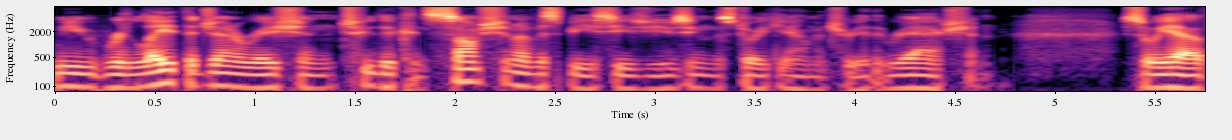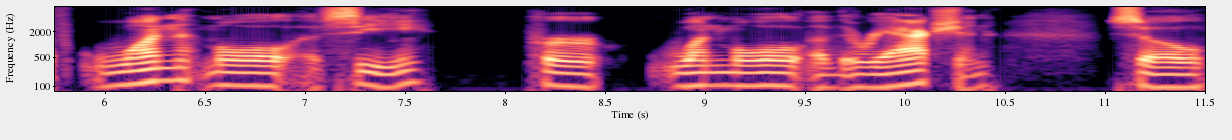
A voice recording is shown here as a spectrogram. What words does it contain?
we relate the generation to the consumption of a species using the stoichiometry of the reaction. So we have 1 mole of C per one mole of the reaction. So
